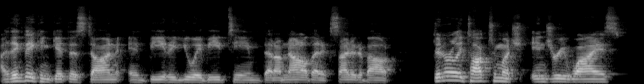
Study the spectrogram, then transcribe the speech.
I think they can get this done and beat a UAB team that I'm not all that excited about. Didn't really talk too much injury wise.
